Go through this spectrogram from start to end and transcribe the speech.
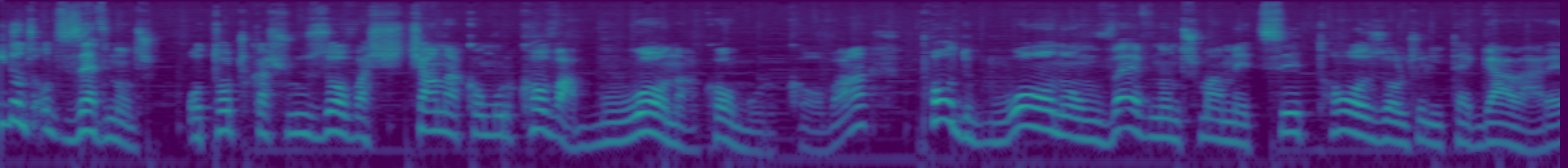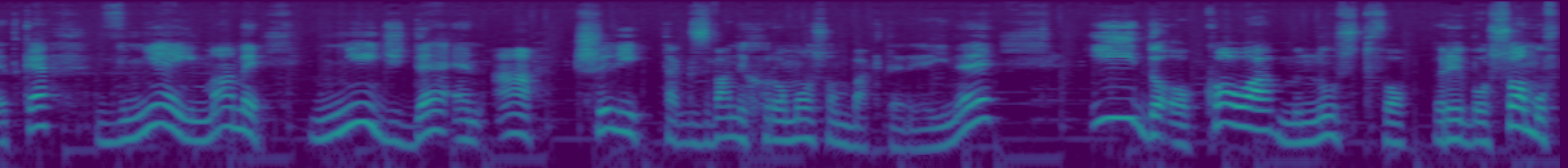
idąc od zewnątrz, otoczka śluzowa, ściana komórkowa, błona komórkowa. Pod błoną wewnątrz mamy cytozol, czyli tę galaretkę. W niej mamy nić DNA, czyli tak zwany chromosom bakteryjny. I dookoła mnóstwo rybosomów.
